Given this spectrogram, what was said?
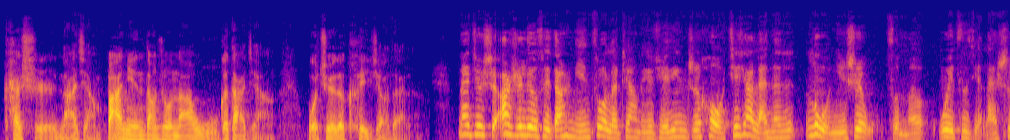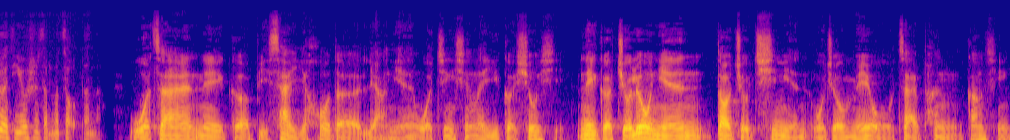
开始拿奖，八年当中拿五个大奖，我觉得可以交代了。那就是二十六岁，当时您做了这样的一个决定之后，接下来的路您是怎么为自己来设计，又是怎么走的呢？我在那个比赛以后的两年，我进行了一个休息。那个九六年到九七年，我就没有再碰钢琴，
